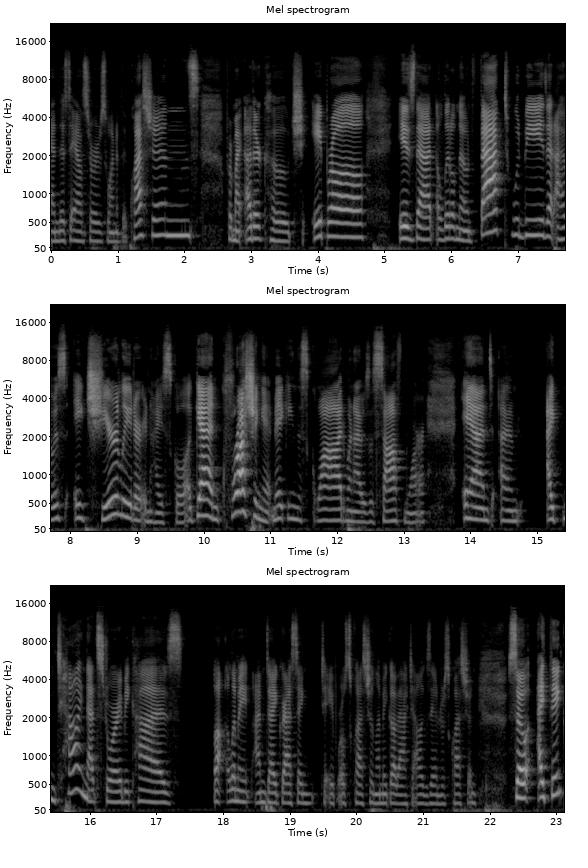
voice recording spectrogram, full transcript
and this answers one of the questions from my other coach, April, is that a little known fact would be that I was a cheerleader in high school. Again, crushing it, making the squad when I was a sophomore. And um, I'm telling that story because well, let me, I'm digressing to April's question. Let me go back to Alexandra's question. So I think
